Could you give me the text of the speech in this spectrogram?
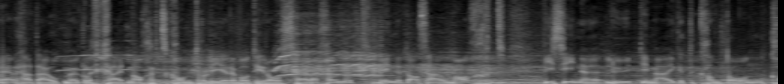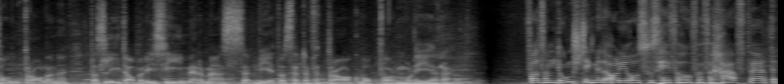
Er hat auch die Möglichkeit, nachher zu kontrollieren, wo die Ross herkommen. Wenn er das auch macht, bei seinen Leuten im eigenen Kanton Kontrollen, das liegt aber in seinem Ermessen, wie das er den Vertrag formulieren will. Falls am Donnerstag nicht alle Ross aus Hefenhofen verkauft werden,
